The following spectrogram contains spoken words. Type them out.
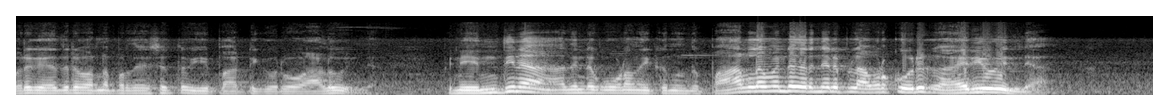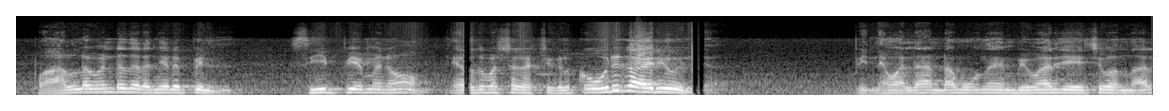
ഒരു കേന്ദ്രഭരണ പ്രദേശത്തും ഈ പാർട്ടിക്ക് ഒരു ആളുമില്ല. പിന്നെ എന്തിനാ അതിന്റെ കൂടെ നിൽക്കുന്നത്? പാർലമെന്റ് തിരഞ്ഞെടുപ്പിൽ അവർക്ക് ഒരു കാര്യവുമില്ല. പാർലമെന്റ് തിരഞ്ഞെടുപ്പിൽ സി പി എമ്മിനോ ഇടതുപക്ഷ കക്ഷികൾക്കോ ഒരു കാര്യവുമില്ല. പിന്നെ വല്ല രണ്ടോ മൂന്നോ എം പിമാർ ജയിച്ചു വന്നാൽ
